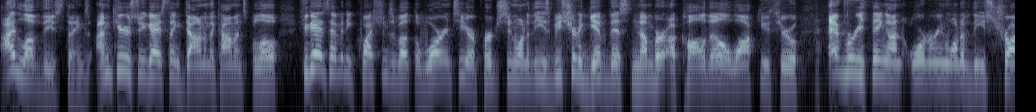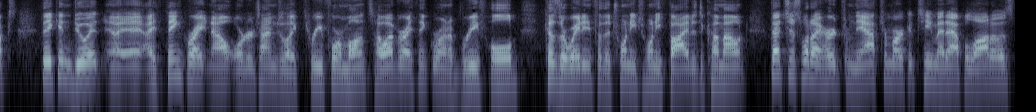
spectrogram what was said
I love these things. I'm curious what you guys think down in the comments below. If you guys have any questions about the warranty or purchasing one of these, be sure to give this number a call. They'll walk you through everything on ordering one of these trucks. They can do it. I, I think right now order times are like three, four months. However, I think we're on a brief hold because they're waiting for the 2025s to come out. That's just what I heard from the aftermarket team at Apple Autos.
